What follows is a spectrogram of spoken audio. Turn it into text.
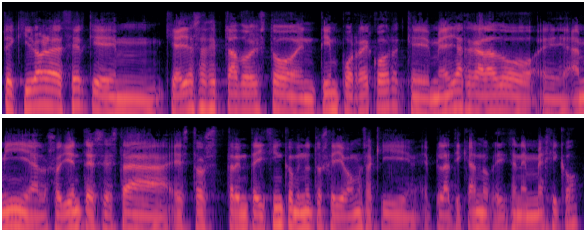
te quiero agradecer mm, que, hayas aceptado esto en tiempo récord, que me hayas regalado eh, a mí y a los oyentes esta, estos 35 minutos que llevamos aquí eh, platicando, que dicen en México.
